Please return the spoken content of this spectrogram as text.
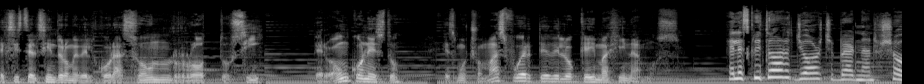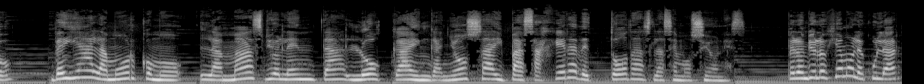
Existe el síndrome del corazón roto, sí, pero aún con esto, es mucho más fuerte de lo que imaginamos. El escritor George Bernard Shaw veía al amor como la más violenta, loca, engañosa y pasajera de todas las emociones. Pero en biología molecular,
